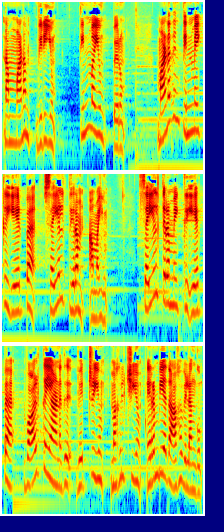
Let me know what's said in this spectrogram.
நம் மனம் விரியும் திண்மையும் பெறும். மனதின் திண்மைக்கு ஏற்ப செயல்திறம் அமையும். செயல்திறமைக்கு ஏற்ப வாழ்க்கையானது வெற்றியும் மகிழ்ச்சியும் நிரம்பியதாக விளங்கும்.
